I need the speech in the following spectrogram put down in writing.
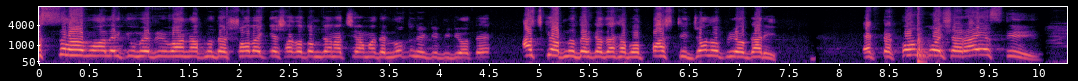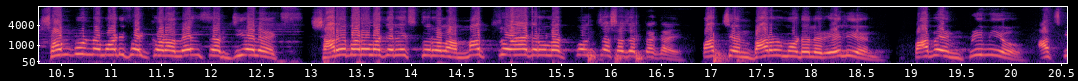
আসসালামু আলাইকুম এভরিওয়ান, আপনাদের সবাইকে স্বাগতম জানাচ্ছি আমাদের নতুন একটি ভিডিওতে। আজকে আপনাদেরকে দেখাবো পাঁচটি জনপ্রিয় গাড়ি। একটা কম পয়সার আইএসটি সম্পূর্ণ মডিফাইড করা লেন্সার জিএলএক্স সাড়ে বারো লাখের এক্স করোলা মাত্র এগারো লাখ পঞ্চাশ হাজার টাকায়। পাচ্ছেন বারো মডেলের এলিয়ন পাবেন প্রিমিও আজকে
